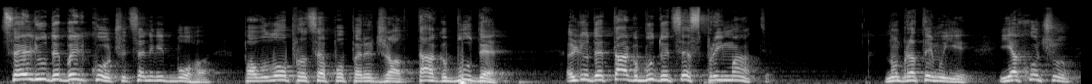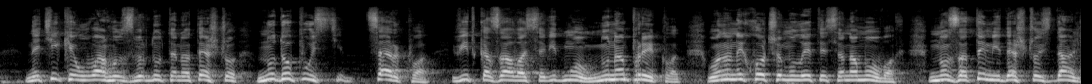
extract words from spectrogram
Це люди белькочуть, це не від Бога. Павло про це попереджав. Так буде. Люди так будуть це сприймати. Ну, брати мої, я хочу не тільки увагу звернути на те, що, ну, допустимо, церква відказалася від мов. Ну, наприклад, вона не хоче молитися на мовах, але за тим іде щось далі.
